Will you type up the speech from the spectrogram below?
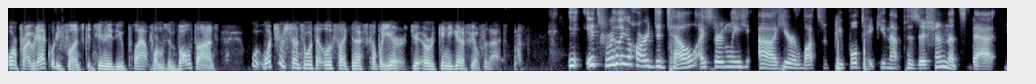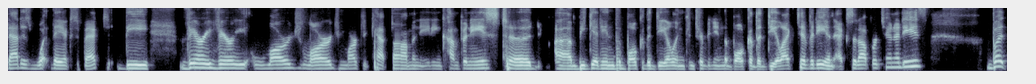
or private equity funds continue to do platforms and bolt-ons. What's your sense of what that looks like the next couple of years, or can you get a feel for that? It's really hard to tell. I certainly uh, hear lots of people taking that position. That's that that is what they expect. The very very large large market cap dominating companies to uh, be getting the bulk of the deal and contributing the bulk of the deal activity and exit opportunities. But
